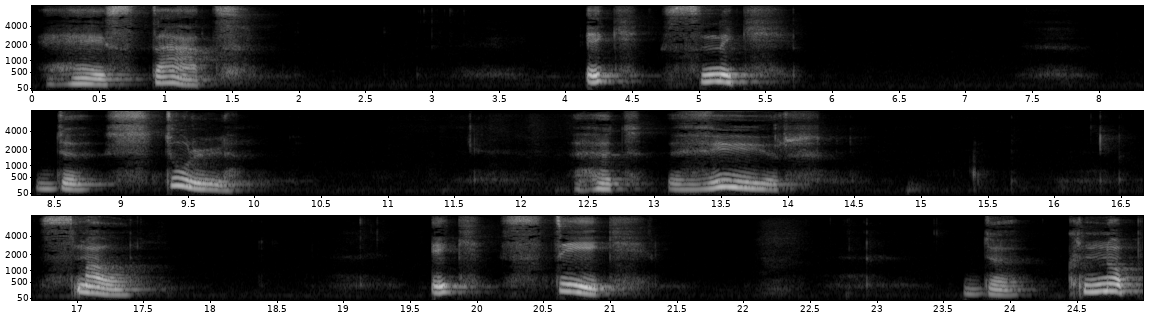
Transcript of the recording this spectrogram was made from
Hij staat. Ik snik. De stoel. Het vuur. Smal. Ik steek. De knop.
